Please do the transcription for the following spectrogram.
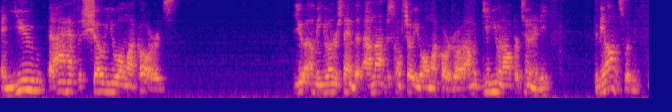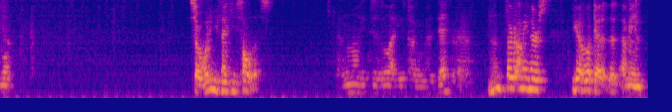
and you and I have to show you all my cards. You, I mean, you understand that I'm not just going to show you all my cards. Right? I'm going to give you an opportunity to be honest with me. Yeah. So, what do you think he's told us? Don't know. He just looked like he was talking about now. There, I mean, there's you got to look at it. I mean,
